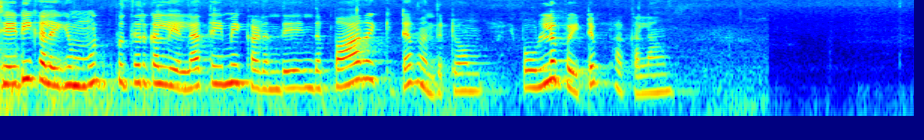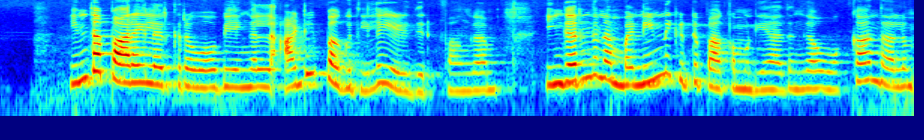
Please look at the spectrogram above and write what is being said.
செடிகளையும் முட்புதர்கள் எல்லாத்தையுமே கடந்து இந்த பாறைக்கிட்ட வந்துட்டோம். இப்போ உள்ளே போயிட்டு பார்க்கலாம். இந்த பாறையில் இருக்கிற ஓவியங்கள் அடிப்பகுதியில் எழுதியிருப்பாங்க. இங்கேருந்து நம்ம நின்றுக்கிட்டு பார்க்க முடியாதுங்க. உக்காந்தாலும்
